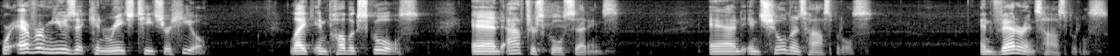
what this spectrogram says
wherever music can reach, teach, or heal, like in public schools and after school settings and in children's hospitals and veterans hospitals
